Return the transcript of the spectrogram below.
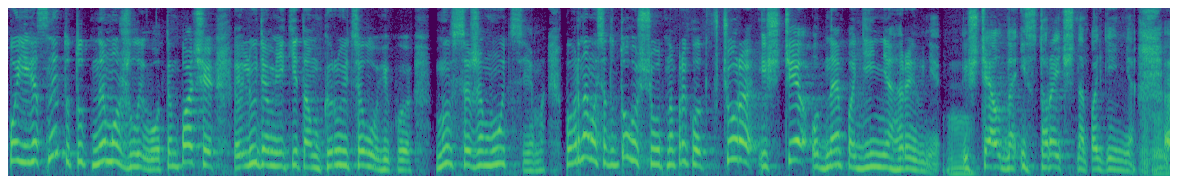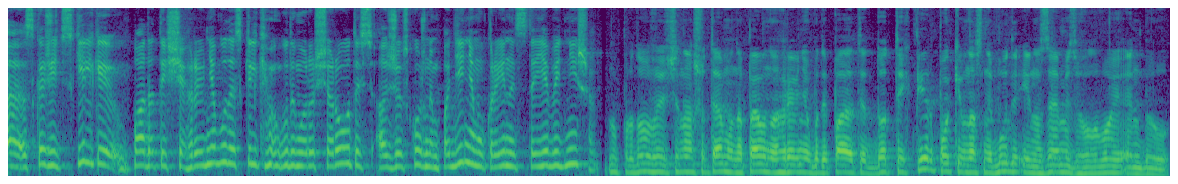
пояснити тут неможливо. Тим паче е, людям, які там керуються логікою. Ми все ж емоціями. Повернемося до того, що, от, наприклад, вчора іще одне падіння гривні, іще одне історичне падіння. Е, Скажіть, скільки падати ще гривня буде? Скільки ми будемо розчаровуватись? Адже з кожним падінням українець стає біднішим. Ну, продовжуючи нашу тему, напевно, гривня буде падати до тих пір, поки в нас не буде іноземець головою НБУ.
